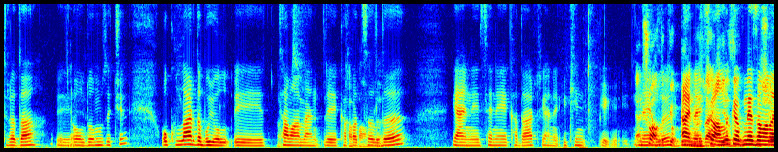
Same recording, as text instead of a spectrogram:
sırada e, Aynen. olduğumuz için okullar da bu yıl e, tamamen e, kapatıldı. Kapandı. Yani seneye kadar yani ikin Yani ne şu anlık yok, Aynen bilmiyoruz. şu Belki anlık yok. Ne bir zaman şey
